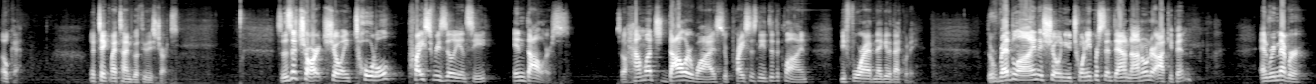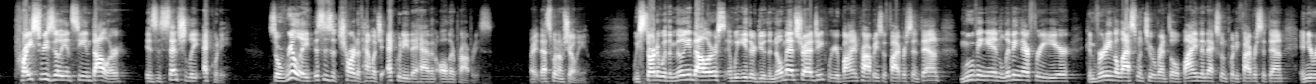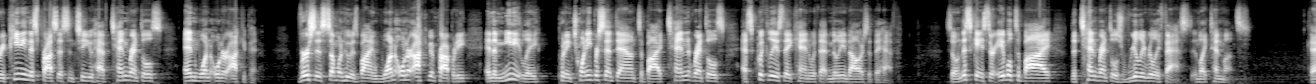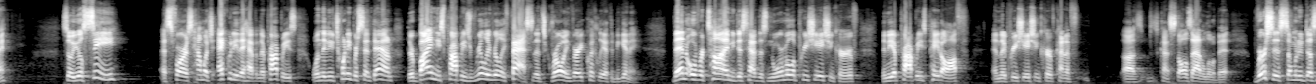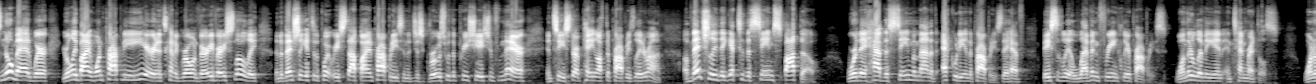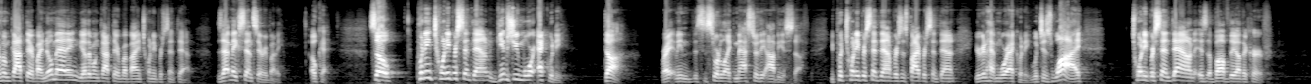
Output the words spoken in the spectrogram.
Okay. I'm going to take my time to go through these charts. So this is a chart showing total price resiliency in dollars. So how much dollar-wise do prices need to decline before I have negative equity? The red line is showing you 20% down non-owner occupant. And remember, price resiliency in dollar is essentially equity. So really, this is a chart of how much equity they have in all their properties. Right? That's what I'm showing you. We started with a million dollars and we either do the nomad strategy where you're buying properties with 5% down, moving in, living there for a year, converting the last one to a rental, buying the next one, putting 5% down, and you're repeating this process until you have 10 rentals and one owner occupant. Versus someone who is buying one owner occupant property and immediately putting 20% down to buy 10 rentals as quickly as they can with that million dollars that they have. So in this case, they're able to buy the 10 rentals really, really fast in like 10 months. Okay? So you'll see, as far as how much equity they have in their properties, when they do 20% down, they're buying these properties really, really fast, and it's growing very quickly at the beginning. Then over time, you just have this normal appreciation curve. Then you have properties paid off, and the appreciation curve kind of uh, kind of stalls out a little bit. Versus someone who does nomad, where you're only buying one property a year and it's kind of growing very, very slowly. Then eventually you get to the point where you stop buying properties and it just grows with appreciation from there until you start paying off the properties later on. Eventually, they get to the same spot, though, where they have the same amount of equity in the properties. They have basically 11 free and clear properties, one they're living in, and 10 rentals. One of them got there by nomading, the other one got there by buying 20% down. Does that make sense, everybody? Okay. So putting 20% down gives you more equity. Duh. Right? I mean, this is sort of like master the obvious stuff. You put 20% down versus 5% down, you're going to have more equity, which is why 20% down is above the other curve.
